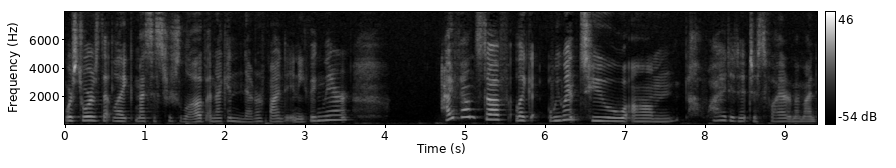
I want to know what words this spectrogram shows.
were stores that like my sisters love and I can never find anything there. I found stuff like we went to um why did it just fly out of my mind?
